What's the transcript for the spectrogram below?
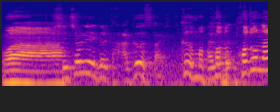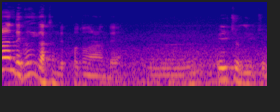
와. 신철 애들 다 그거 다 있어. 그뭐 한- 포도 한- 포도 나는데 거기 같은데 포도 나는데. 음, 일쪽 일쪽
